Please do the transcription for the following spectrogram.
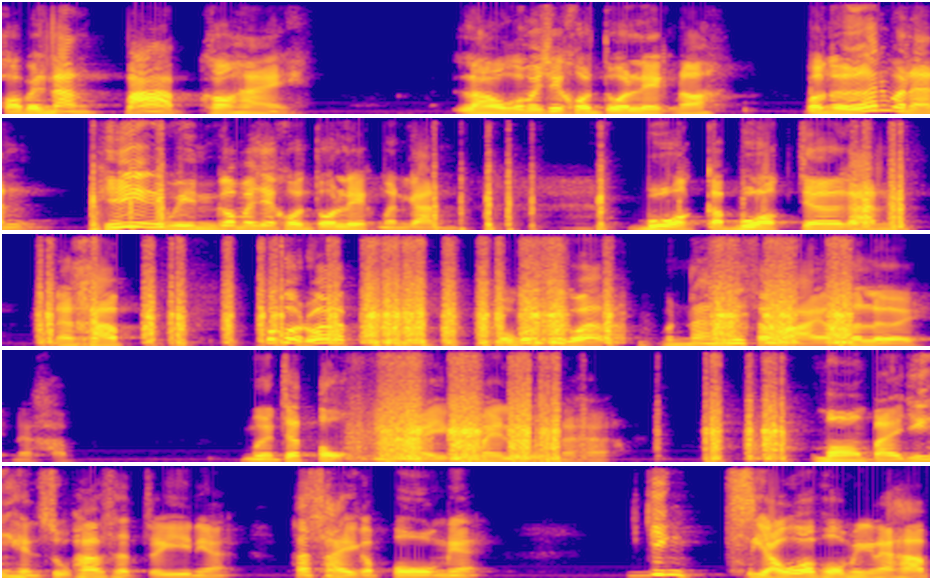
พอไปนั่งป้าบเข้าให้ เราก็ไม่ใช่คนตัวเล็กเนาะบังเอิญวันนั้น พี่วินก็ไม่ใช่คนตัวเล็กเหมือนกัน บวกกับบวกเจอกันนะครับ ปรากฏว่า ผมก็รู้สึกว่ามันนั่งไม่สบายเอาซะเลยนะครับ เหมือนจะตกยังไงก็ไม่รู้นะฮะมองไปยิ่งเห็นสุภาพสตรีเนี่ย ถ้าใส่กระโปรงเนี่ย ยิ่งเสียวกว่าผมอีกนะครับ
